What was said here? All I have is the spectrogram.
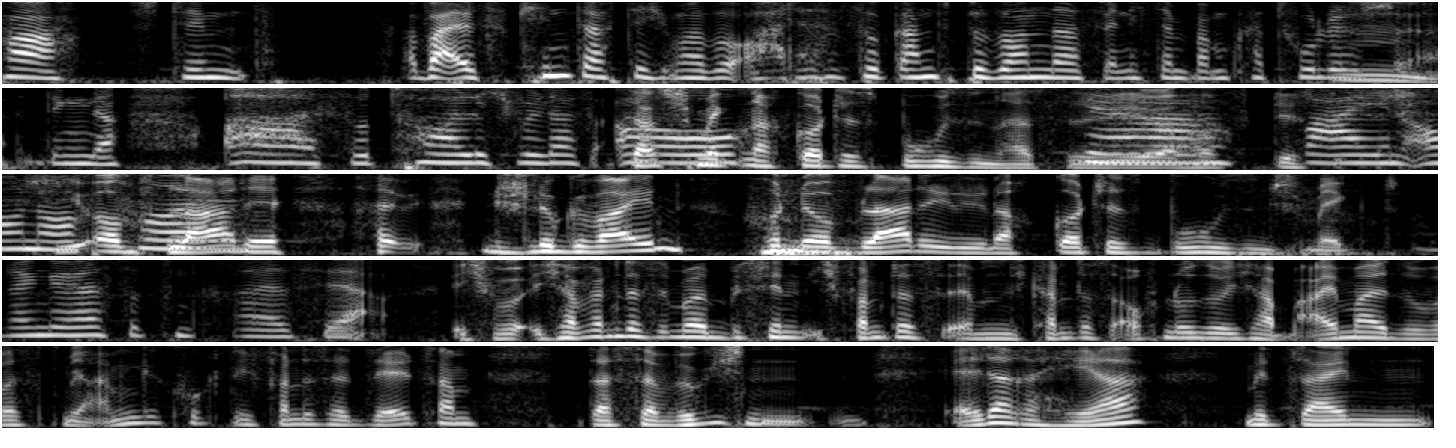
Ha, stimmt. Aber als Kind dachte ich immer so, oh, das ist so ganz besonders, wenn ich dann beim katholischen Ding da, oh, ist so toll, ich will das auch. Mm. Das schmeckt nach Gottes Busen, hast du dir Ja, gehofft. Das, Wein auch noch, Die Oblade, ein Schluck Wein und eine Oblade, die nach Gottes Busen schmeckt. Und dann gehörst du zum Kreis, ja. Ich, ich fand das immer ein bisschen, ich fand das, ähm, ich kannte das auch nur so, ich habe einmal sowas mir angeguckt und ich fand das halt seltsam, dass da wirklich ein älterer Herr mit seinen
